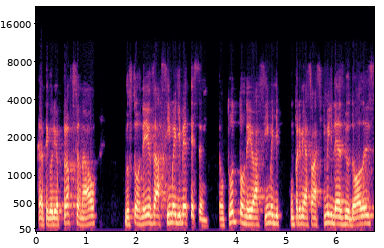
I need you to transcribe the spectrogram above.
categoria profissional nos torneios acima de BT100. Então, todo torneio acima de, com premiação acima de 10 mil dólares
